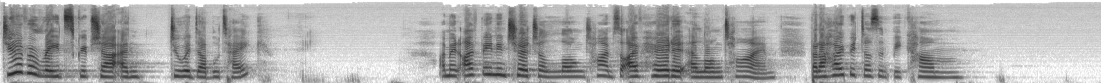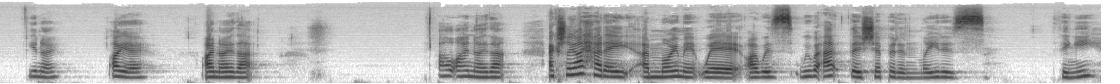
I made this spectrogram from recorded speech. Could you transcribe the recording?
Do you ever read scripture and do a double take? I mean, I've been in church a long time, so I've heard it a long time, but I hope it doesn't become You know. Oh, yeah. I know that. Oh, I know that. Actually, I had a, a moment where I was, we were at the Shepparton Leaders thingy.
